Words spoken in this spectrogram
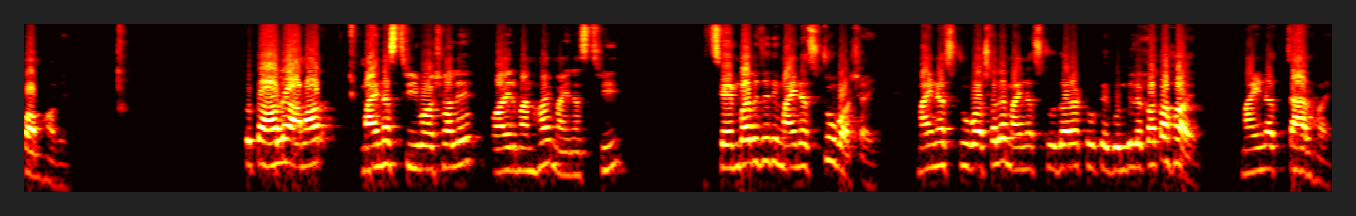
কম হবে। তো তাহলে আমার মাইনাস থ্রি বসালে এর মান হয় মাইনাস থ্রি সেম ভাবে যদি মাইনাস টু বসাই মাইনাস টু বসালে মাইনাস টু দ্বারা টু কে গুণ দিলে কত হয়? মাইনাস চার হয়।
